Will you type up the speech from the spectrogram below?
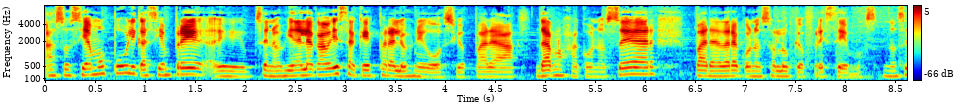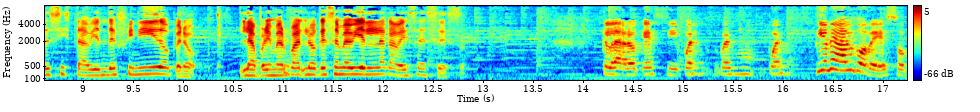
asociamos pública siempre eh, se nos viene a la cabeza que es para los negocios, para darnos a conocer, para dar a conocer lo que ofrecemos. No sé si está bien definido, pero la primer, lo que se me viene en la cabeza es eso. Claro que sí, pues, pues, pues tiene algo de eso,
